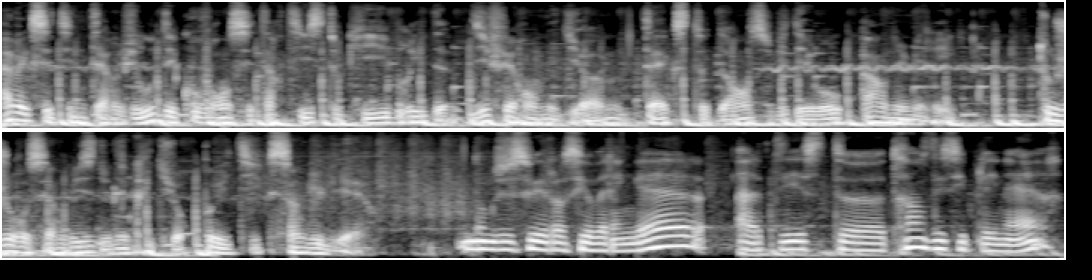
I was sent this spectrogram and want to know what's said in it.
Avec cette interview, découvrons cet artiste qui hybride différents médiums, texte, danse, vidéo, art numérique, toujours au service d'une écriture poétique singulière. Donc je suis Rossio Berenguer, artiste transdisciplinaire.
